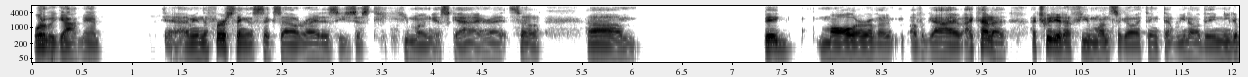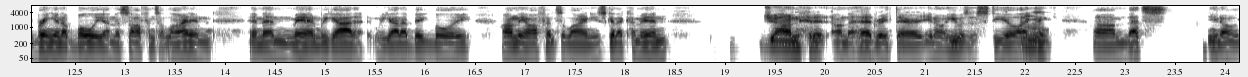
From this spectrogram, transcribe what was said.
What do we got, man? Yeah, I mean the first thing that sticks out, right, is he's just humongous guy, right? So, um, big mauler of a of a guy. I kind of I tweeted a few months ago. I think that we know they need to bring in a bully on this offensive line, and and then man, we got it. We got a big bully on the offensive line. He's going to come in. John hit it on the head right there. You know, he was a steal. I Mhm. think um, that's you know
